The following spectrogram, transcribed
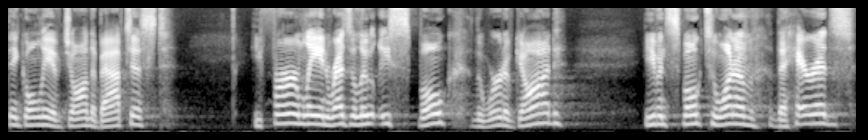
Think only of John the Baptist. He firmly and resolutely spoke the word of God. He even spoke to one of the Herods,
